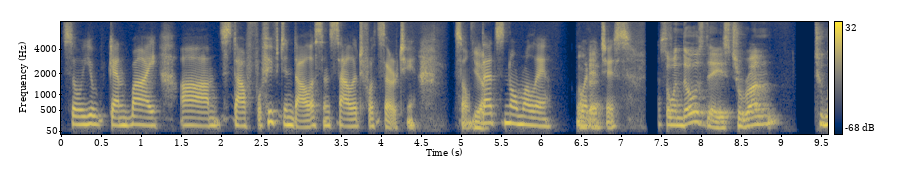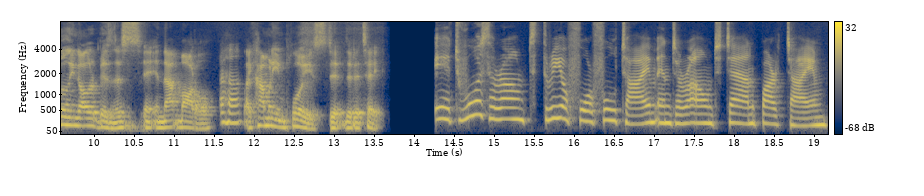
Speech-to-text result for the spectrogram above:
so you can buy um, stuff for fifteen dollars and sell it for thirty. So Yeah. that's normally what Okay. it is. So in those days, to run two million dollar business in, in that model, Uh-huh. like how many employees did, did it take? It was around three or four full time and around 10 part time,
